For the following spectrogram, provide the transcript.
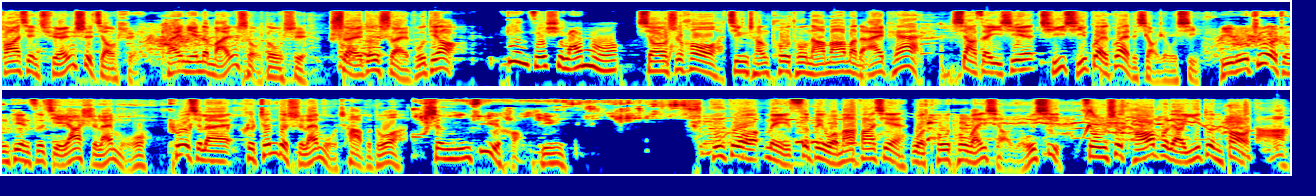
发现全是胶水，还粘得满手都是，甩都甩不掉。电子史莱姆，小时候经常偷偷拿妈妈的 iPad 下载一些奇奇怪怪的小游戏，比如这种电子解压史莱姆，拖起来和真的史莱姆差不多，声音巨好听。不过每次被我妈发现我偷偷玩小游戏，总是逃不了一顿暴打。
